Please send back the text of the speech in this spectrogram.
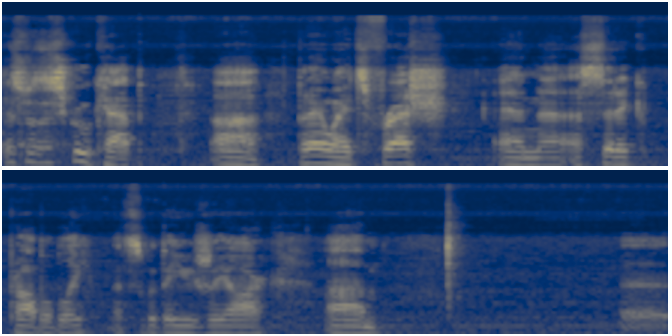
this was a screw cap. Uh, but anyway, it's fresh and uh, acidic probably. That's what they usually are. Um, uh,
